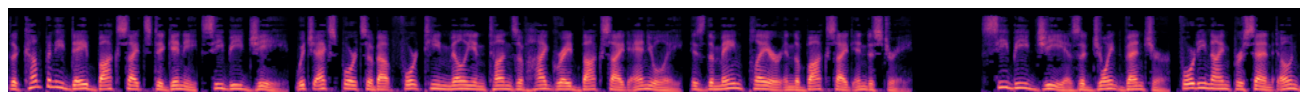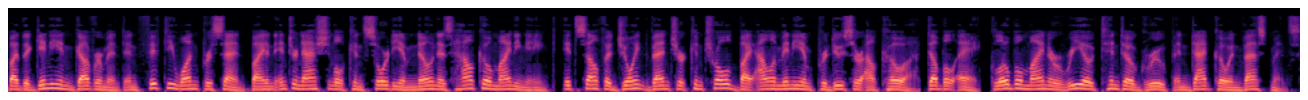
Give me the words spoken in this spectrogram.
The company des Bauxites de Guinée (CBG), which exports about 14 million tons of high-grade bauxite annually, is the main player in the bauxite industry. CBG is a joint venture, 49% owned by the Guinean government and 51% by an international consortium known as Halco Mining Inc., itself a joint venture controlled by aluminium producer Alcoa AA, global miner Rio Tinto Group and Dadco Investments.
